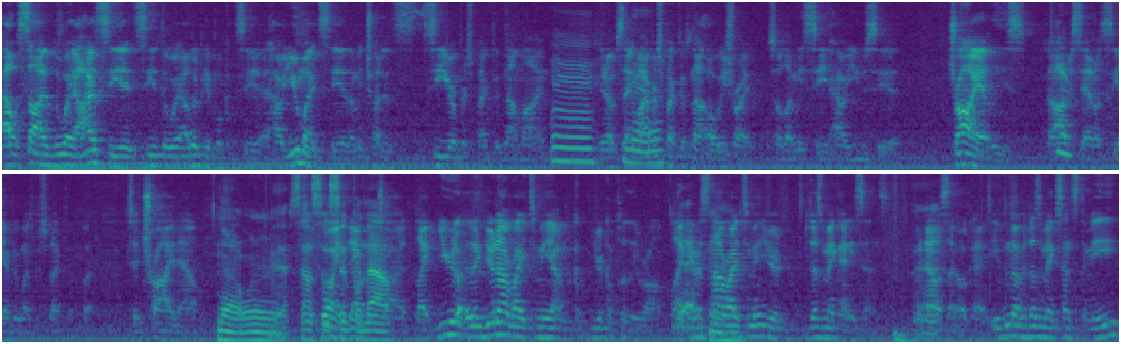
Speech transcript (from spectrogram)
outside the way I see it, see it the way other people can see it, how you might see it. Let me try to see your perspective, not mine. you know what I'm saying? My yeah. perspective's not always right. So let me see how you see it. Try at least. Now, obviously, I don't see everyone's perspective, but to try now. nah, word. yeah, sounds so Before simple now. tried. Like you, like you're not right to me. I'm, you're completely wrong. Like Yeah. if it's not Mhm. right to me, you're, it doesn't make any sense. But now Yeah. it's like okay, even though if it doesn't make sense to me,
